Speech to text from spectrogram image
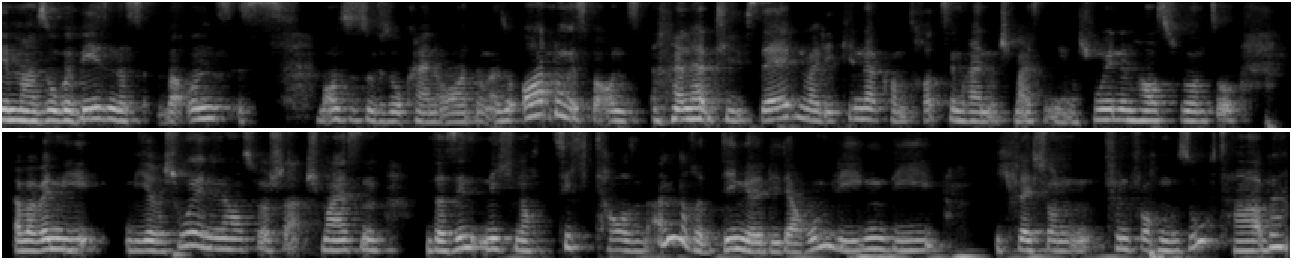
immer so gewesen, dass bei uns ist, bei uns ist sowieso keine Ordnung. Also Ordnung ist bei uns relativ selten, weil die Kinder kommen trotzdem rein und schmeißen ihre Schuhe in den Hausflur und so. Aber wenn die, die ihre Schuhe in den Hausflur schmeißen und da sind nicht noch zigtausend andere Dinge, die da rumliegen, die ich vielleicht schon fünf Wochen gesucht habe,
